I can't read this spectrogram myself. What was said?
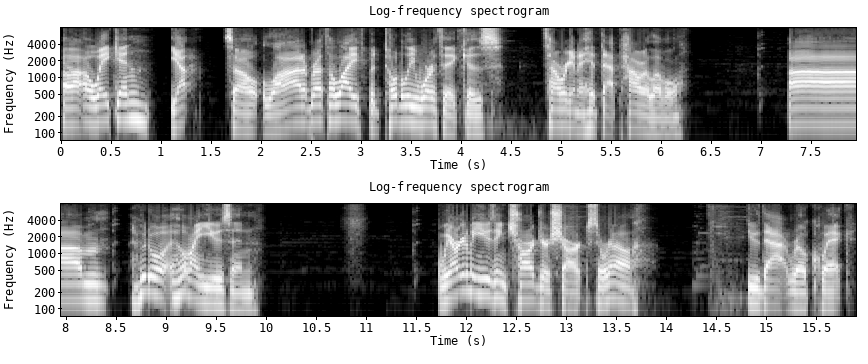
Uh, Awaken. Yep. So a lot of Breath of Life, but totally worth it because it's how we're going to hit that power level. Um, who do who am I using? We are going to be using Charger Shark, so we're going to do that real quick.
